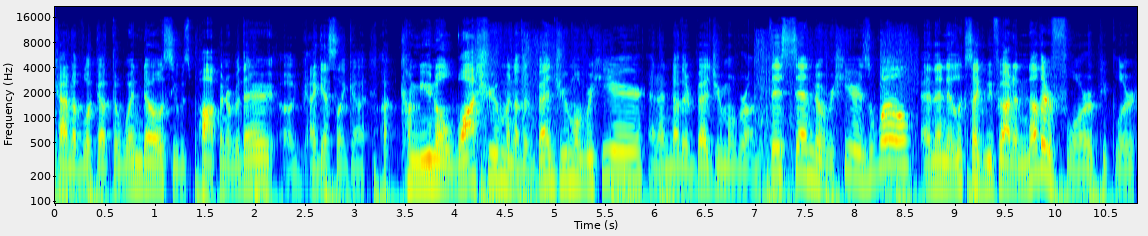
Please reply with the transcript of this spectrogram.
Kind of look out the window, see what's popping over there. Uh, I guess like a, a communal washroom, another bedroom over here, and another bedroom over on this end over here as well. And then it looks like we've got another floor. People are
